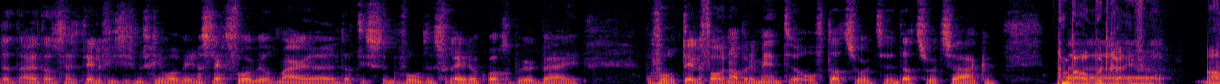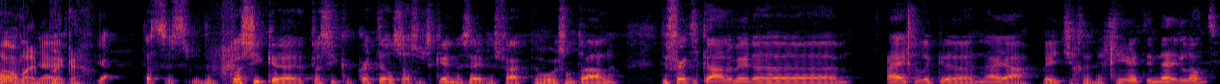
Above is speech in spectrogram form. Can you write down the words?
dat, nou, dan zijn televisies misschien wel weer een slecht voorbeeld, maar dat is bijvoorbeeld in het verleden ook wel gebeurd bij bijvoorbeeld telefoonabonnementen of dat soort, dat soort zaken. Bouwbedrijven, allerlei plekken. Ja, dat is de klassieke, klassieke kartel zoals we het kennen, zijn dus vaak de horizontale. De verticale werden uh, eigenlijk, uh, nou ja, een beetje genegeerd in Nederland.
